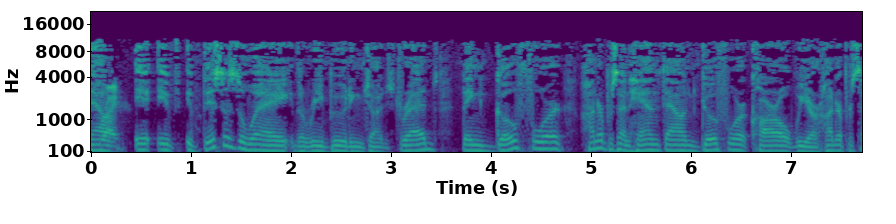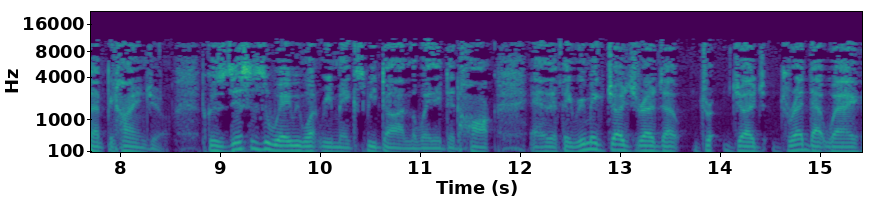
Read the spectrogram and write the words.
Now, Right. if if this is the way the rebooting Judge Dredd, then go for it, hundred percent hands down. Go for it, Karl. We are hundred percent behind you because this is the way we want remakes to be done. The way they did Hulk, and if they remake Judge Dredd that, Dr- Judge Dredd that way,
